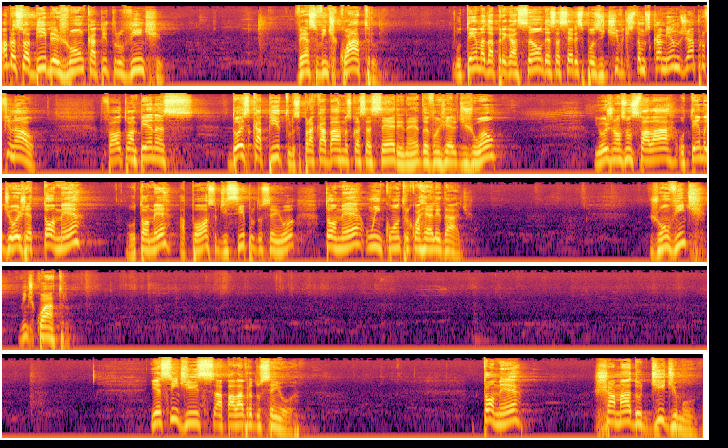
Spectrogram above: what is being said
Abra sua Bíblia, João capítulo 20, verso 24. O tema da pregação dessa série expositiva, que estamos caminhando já para o final. Faltam apenas dois capítulos para acabarmos com essa série né, do Evangelho de João. E hoje nós vamos falar, o tema de hoje é Tomé, o Tomé, apóstolo, discípulo do Senhor. Tomé, um encontro com a realidade. João 20, 24. E assim diz a palavra do Senhor. Tomé, chamado Dídimo,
